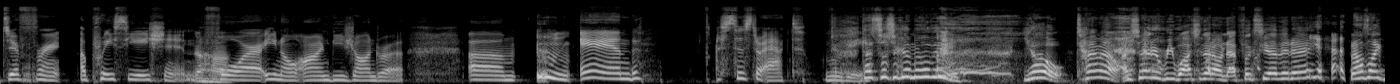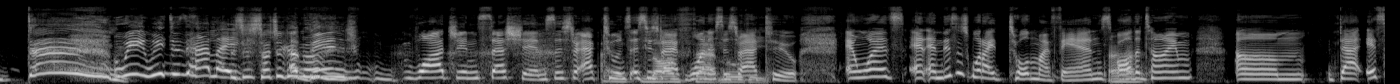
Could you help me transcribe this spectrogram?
different appreciation Uh-huh. for you know R and B genre, um, and Sister Act movie. That's such a good movie. Yo, time out. I started rewatching that on Netflix the other day, and I was like, dang. we we just had like This is such a good movie. binge watching session, Sister Act two and uh, Sister Act one and Sister movie. Act two, and what's and, and this is what I told my fans Uh-huh. all the time. Um, that it's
